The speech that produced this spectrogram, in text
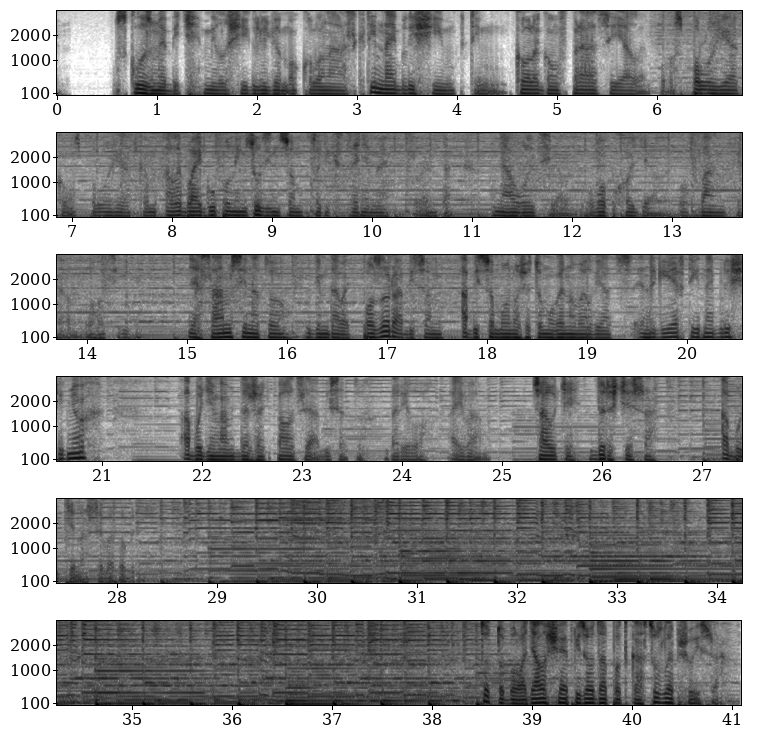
Skúsme byť milší k ľuďom okolo nás, k tým najbližším, k tým kolegom v práci, alebo spolužiakom, spolužiakom, alebo aj k úplným cudzincom, ktorých streneme len tak na ulici, alebo v obchode, alebo v banke, alebo hoci kde ja sám si na to budem dávať pozor, aby som, aby som možno, že tomu venoval viac energie v tých najbližších dňoch. a budem vám držať palce, aby sa to darilo aj vám. Čaute, držte sa a buďte na seba dobrí. Toto bola ďalšia epizóda podcastu Zlepšuj sa.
